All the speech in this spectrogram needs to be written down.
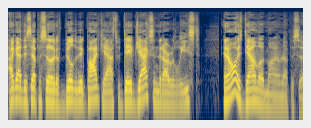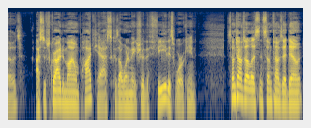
I got this episode of Build a Big Podcast with Dave Jackson that I released. And I always download my own episodes. I subscribe to my own podcast because I want to make sure the feed is working. Sometimes I listen, sometimes I don't.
